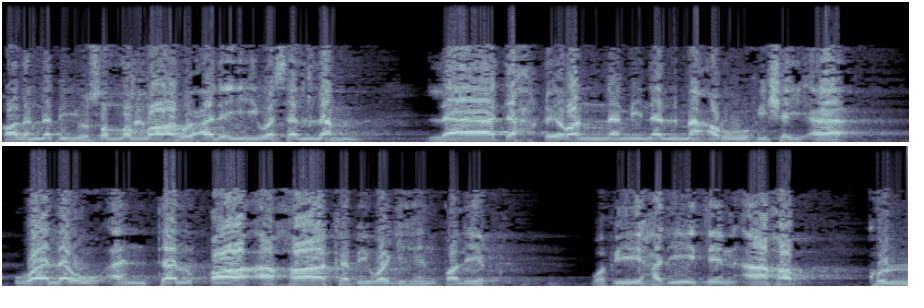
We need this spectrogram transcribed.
قال النبي صلى الله عليه وسلم لا تحقرن من المعروف شيئا ولو أن تلقى أخاك بوجه طليق وفي حديث آخر كل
